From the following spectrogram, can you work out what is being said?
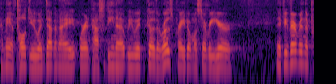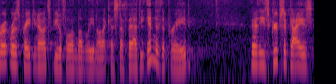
I may have told you when Deb and I were in Pasadena, we would go to the Rose Parade almost every year. And if you've ever been the Rose Parade, you know it's beautiful and lovely and all that kind of stuff. But at the end of the parade, there are these groups of guys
